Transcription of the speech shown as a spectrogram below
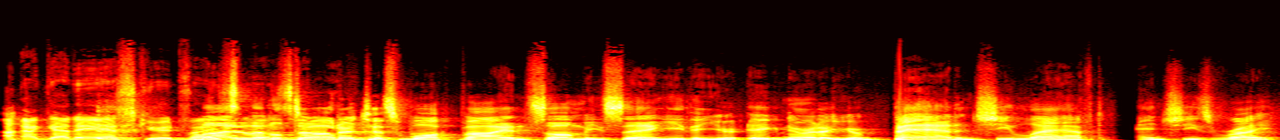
I gotta ask your advice. My little daughter just walked by and saw me saying, either you're ignorant or you're bad, and she laughed, and she's right.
